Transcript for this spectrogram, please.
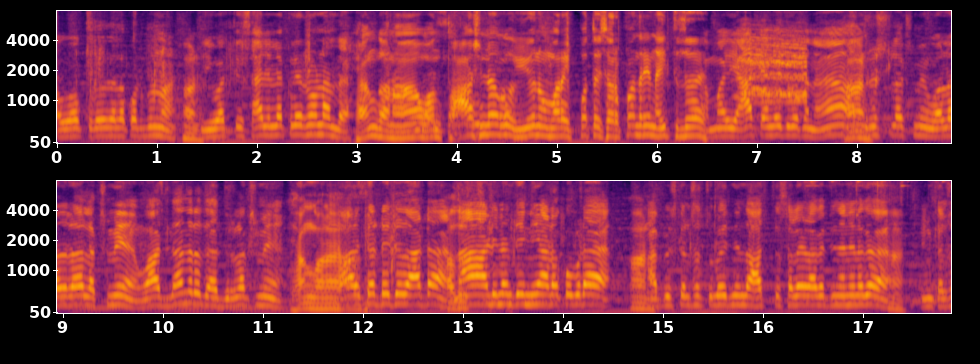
ಅವ ಕೊಡೋದೆಲ್ಲ ಕೊಟ್ಬಿಡ್ನ ಇವತ್ತಿಗೆ ಸಾಲ ಎಲ್ಲ ಕ್ಲಿಯರ್ ನೋಡಂದ ಹೆಂಗನ ಒಂದ್ ತಾಸ್ನಾಗ ಏನು ಮರ ಇಪ್ಪತ್ತೈದು ಸಾವಿರ ರೂಪಾಯಿ ಅಂದ್ರೆ ಏನ್ ಐತಿಲ್ಲ ಅಮ್ಮ ಯಾಟ್ ಹೆಂಗೈತಿ ಗೊತ್ತನ? ಅದೃಷ್ಟ ಲಕ್ಷ್ಮಿ ಒಳದ್ರ ಲಕ್ಷ್ಮಿ ವಾದ್ಲ ಅಂದ್ರ ಅದು ಅದ್ರಲಕ್ಷ್ಮಿ. ಹೆಂಗನ ಭಾಳ ಕೆಟ್ಟೈತದ ಆಟ. ನಾ ಆಡಿನಂತೆ ನೀ ಆಡಕ್ ಹೋಗ್ಬೇಡ. ಆಫೀಸ್ ಕೆಲಸ ಚಲೋ ಐತಿ ನಿಂದ ಹತ್ತು ಸಲ ಹೇಳಾಕತ್ತೀನಿ ನಾನು ನಿನಗ. ನೀನ್ ಕೆಲಸ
